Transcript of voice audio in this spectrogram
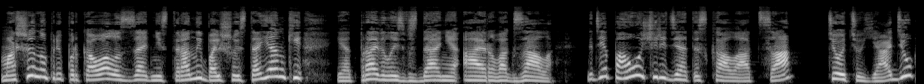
Машину припарковала с задней стороны большой стоянки и отправилась в здание аэровокзала, где по очереди отыскала отца, тетю Ядю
